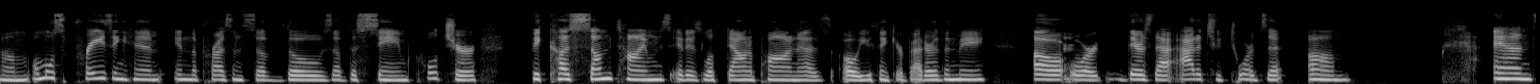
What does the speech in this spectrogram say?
um, almost praising him in the presence of those of the same culture because sometimes it is looked down upon as, oh, you think you're better than me. Oh, or there's that attitude towards it. Um, and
